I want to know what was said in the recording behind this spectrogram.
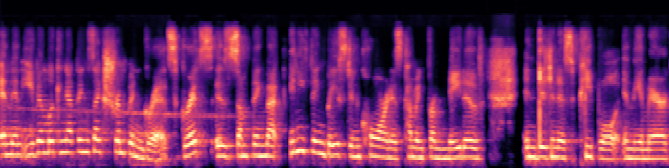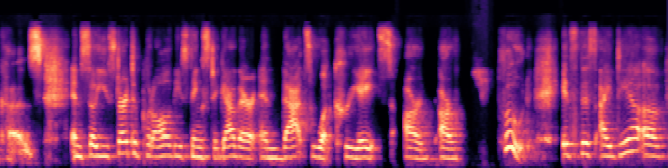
And then even looking at things like shrimp and grits. Grits is something that anything based in corn is coming from native indigenous people in the americas. And so you start to put all of these things together and that's what creates our our food. It's this idea of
